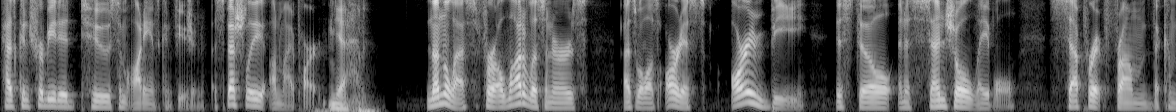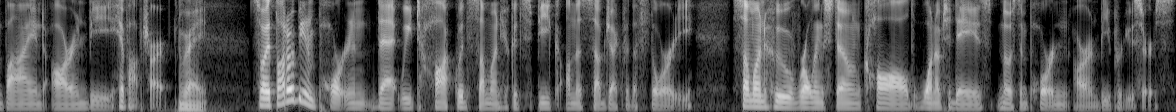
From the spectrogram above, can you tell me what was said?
has contributed to some audience confusion, especially on my part. Yeah. Nonetheless, for a lot of listeners as well as artists, R&B is still an essential label separate from the combined R&B hip hop chart. Right. So I thought it would be important that we talk with someone who could speak on the subject with authority, someone who Rolling Stone called one of today's most important R&B producers.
